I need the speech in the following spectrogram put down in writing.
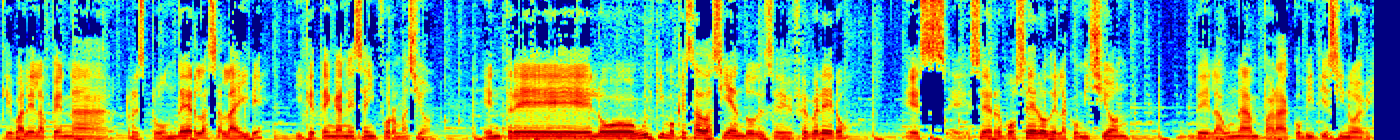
que vale la pena responderlas al aire y que tengan esa información. Entre lo último que he estado haciendo desde febrero es eh, ser vocero de la comisión de la UNAM para COVID-19.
